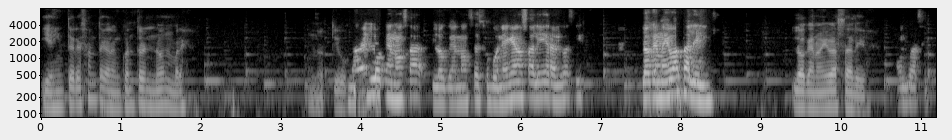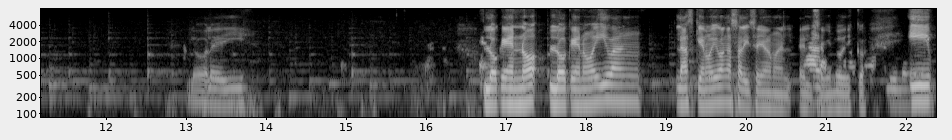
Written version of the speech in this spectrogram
Y es interesante que no encuentro el nombre. No, es lo que no, lo que no se suponía que no saliera, algo así. Lo que no iba a salir. Lo que no iba a salir. Algo así. Lo leí. Lo que no, lo que no iban, las que no iban a salir se llama el, ah, segundo disco. Y,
